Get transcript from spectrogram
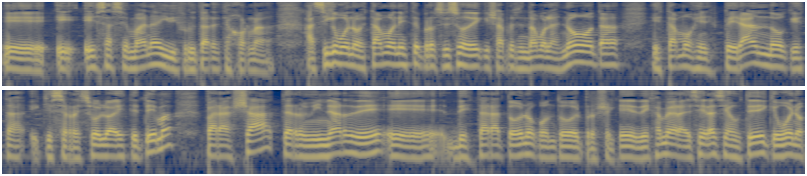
eh, e, esa semana y disfrutar de esta jornada. Así que bueno, estamos en este proceso de que ya presentamos las notas, estamos esperando que, que se resuelva este tema para ya terminar de, eh, de estar a tono con todo el proyecto. Eh, déjame agradecer gracias a ustedes que bueno,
